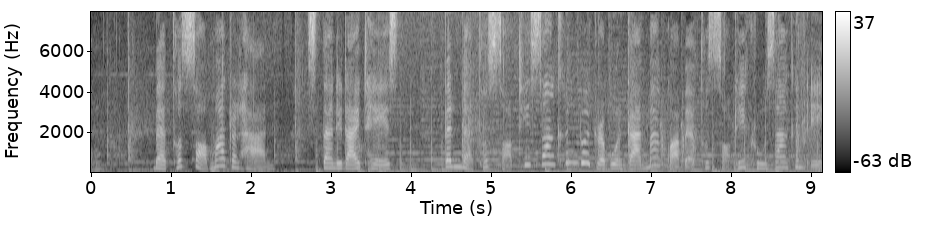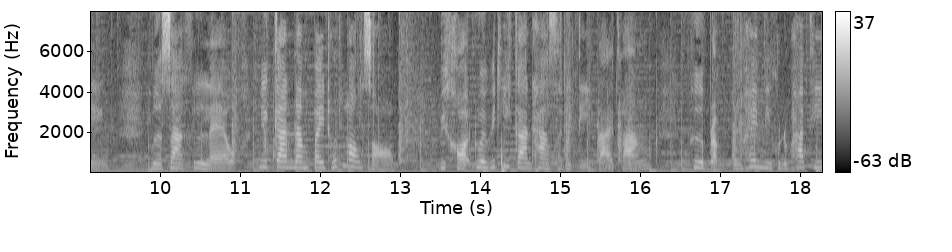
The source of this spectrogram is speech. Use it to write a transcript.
2. แบบทดสอบมาตรฐาน Standardized Test เป็นแบบทดสอบที่สร้างขึ้นด้วยกระบวนการมากกว่าแบบทดสอบที่ครูสร้างขึ้นเอง เมื่อสร้างขึ้นแล้ว มีการนำไปทดลองสอบ วิเคราะห์ด้วยวิธีการทางสถิติหลายครั้ง เพื่อปรับปรุงให้มีคุณภาพที่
